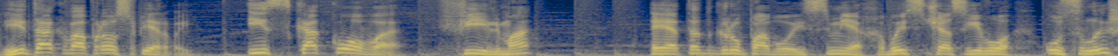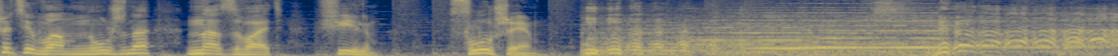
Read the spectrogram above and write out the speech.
Итак, вопрос первый. Из какого фильма этот групповой смех? Вы сейчас его услышите, вам нужно назвать фильм. Слушаем.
